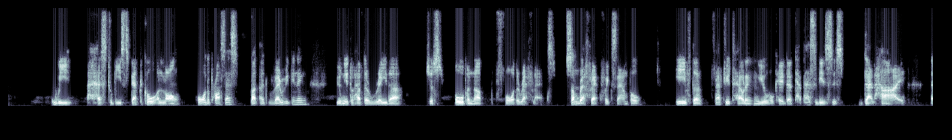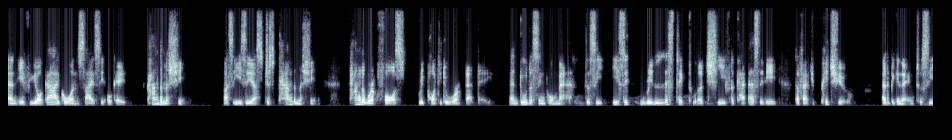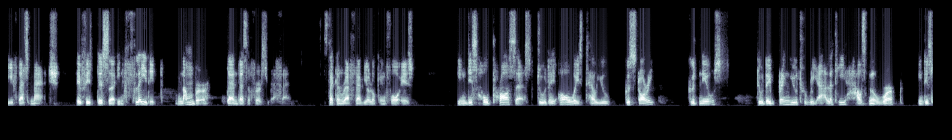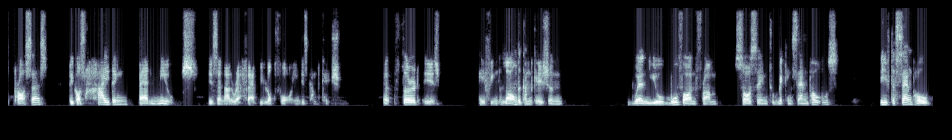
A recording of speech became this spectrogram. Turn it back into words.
we has to be skeptical along all the process, but at the very beginning, you need to have the radar just open up for the red flags. Some red flag, for example, if the factory telling you, okay, the capacity is that high, and if your guy go on site, see, okay, count the machine, as easy as just count the machine, count the workforce reported to work that day, and do the simple math to see is it realistic to achieve the capacity the factory pitch you at the beginning to see if that's match. If it is an inflated number, then that's the first red flag. Second red flag you're looking for is in this whole process, do they always tell you good story, good news? Do they bring you to reality? How's it going to work in this process? because hiding bad news is another red flag we look for in this communication. The third is if in along the communication, when you move on from sourcing to making samples, if the sample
